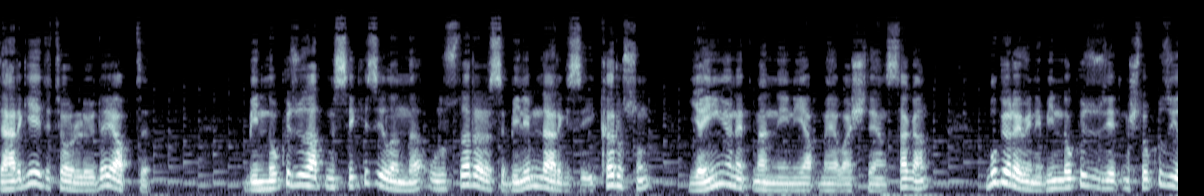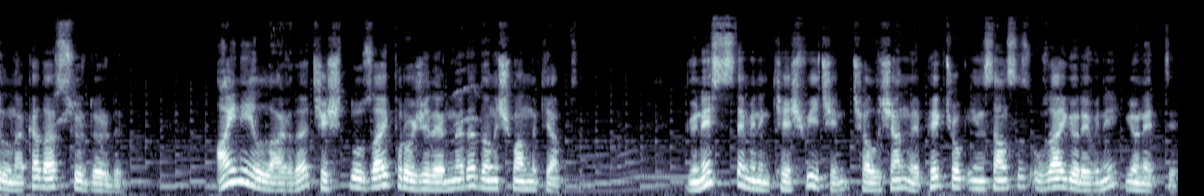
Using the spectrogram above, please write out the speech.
dergi editörlüğü de yaptı. 1968 yılında Uluslararası Bilim Dergisi Icarus'un yayın yönetmenliğini yapmaya başlayan Sagan, bu görevini 1979 yılına kadar sürdürdü. Aynı yıllarda çeşitli uzay projelerine de danışmanlık yaptı. Güneş sisteminin keşfi için çalışan ve pek çok insansız uzay görevini yönetti.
